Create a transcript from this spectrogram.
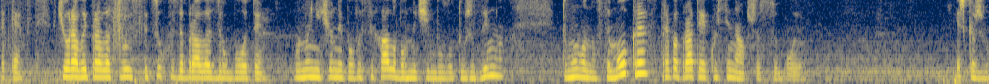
Таке. Вчора випрала свою спецуху, забрала з роботи. Воно нічого не повисихало, бо вночі було дуже зимно. Тому воно все мокре, треба брати якусь інакшу з собою. Я ж кажу,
